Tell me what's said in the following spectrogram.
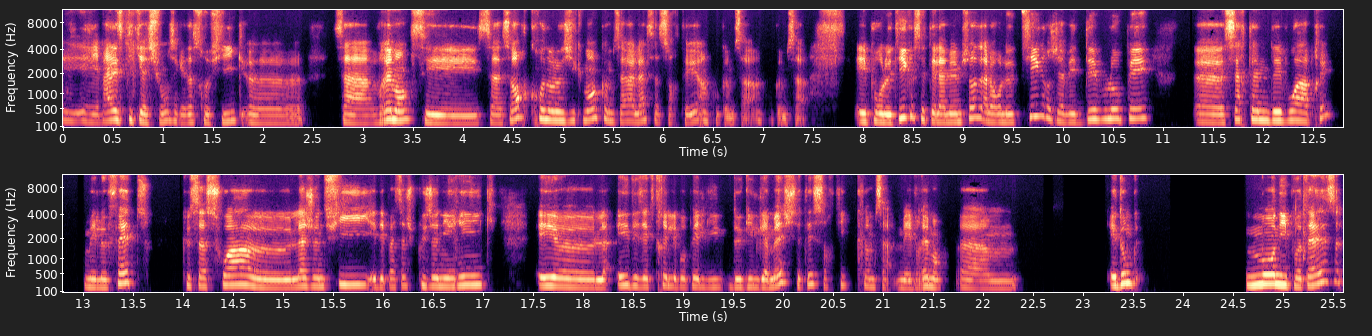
Il pas d'explication, c'est catastrophique ça vraiment c'est ça sort chronologiquement comme ça là ça sortait un coup comme ça un coup comme ça. Et pour le tigre c'était la même chose. Alors le tigre j'avais développé euh, certaines des voix après mais le fait que ça soit euh, la jeune fille et des passages plus oniriques et, euh, et des extraits de l'épopée de Gilgamesh c'était sorti comme ça. Mais vraiment et donc mon hypothèse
